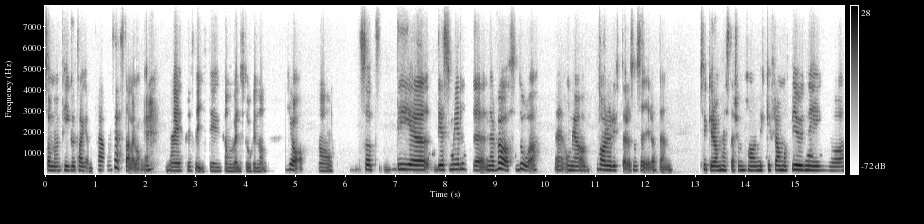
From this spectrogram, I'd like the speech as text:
som en pigg och taggad tävlingshäst alla gånger. Nej, precis. Det kan vara väldigt stor skillnad. Ja, Ja. så att det, det som är lite nervöst då, eh, om jag har en ryttare som säger att den tycker om hästar som har mycket framåtbjudning och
